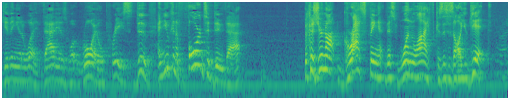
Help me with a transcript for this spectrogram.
Giving it away. That is what royal priests do. And you can afford to do that because you're not grasping at this one life because this is all you get. Right.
